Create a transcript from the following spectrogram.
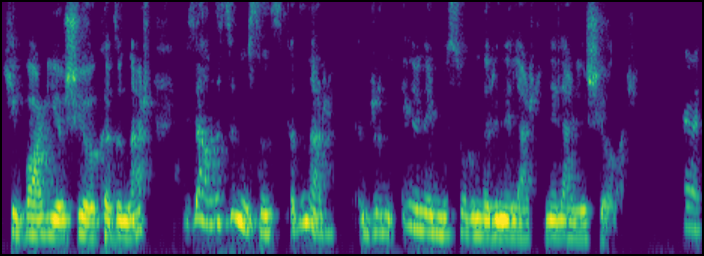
ki var yaşıyor kadınlar. Bize anlatır mısınız kadınların en önemli sorunları neler, neler yaşıyorlar? Evet.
